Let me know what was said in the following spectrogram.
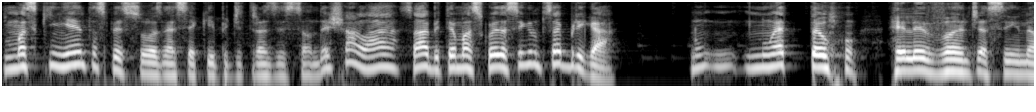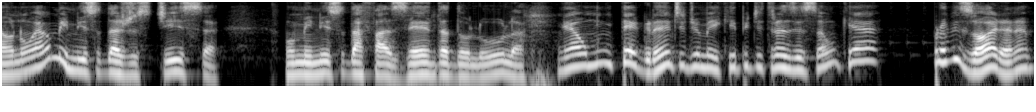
umas 500 pessoas nessa equipe de transição. Deixa lá, sabe? Tem umas coisas assim que não precisa brigar. Não, não é tão relevante assim, não. Não é o ministro da Justiça, o ministro da Fazenda do Lula. É um integrante de uma equipe de transição que é provisória, né?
